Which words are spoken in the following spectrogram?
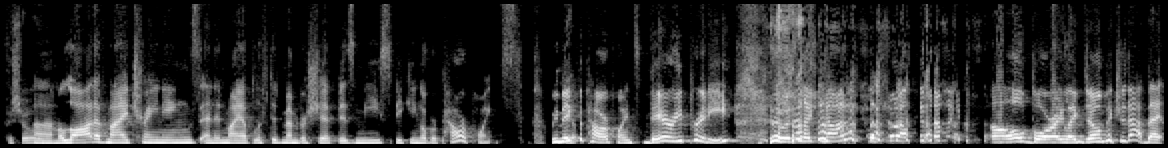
for sure. um, a lot of my trainings and in my uplifted membership is me speaking over PowerPoints. We make Yep. the PowerPoints very pretty. So it's like not, it's not it's not like oh boring, like don't picture that. But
